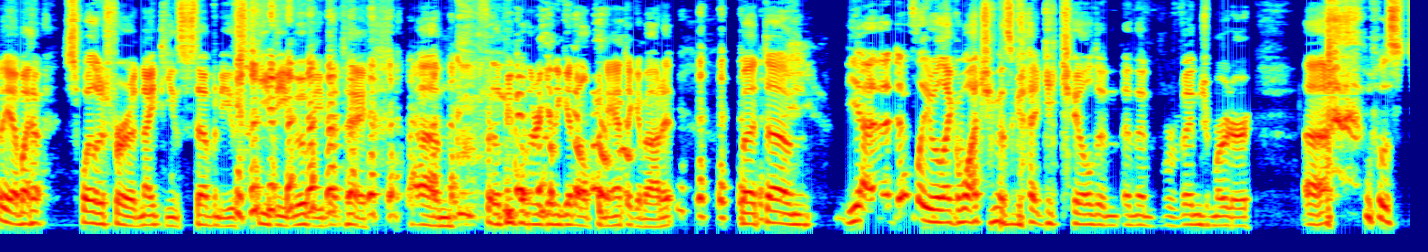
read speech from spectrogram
oh, yeah but spoilers for a 1970s tv movie but hey um, for the people that are going to get all pedantic about it. But um, yeah, definitely like watching this guy get killed and, and then revenge murder uh, was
